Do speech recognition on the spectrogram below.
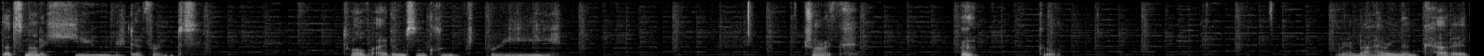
that's not a huge difference. 12 items include free electronic. Cool. I mean, I'm not having them cut it.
